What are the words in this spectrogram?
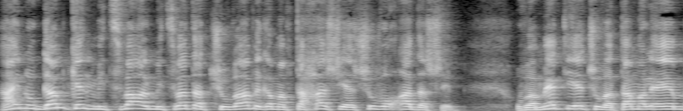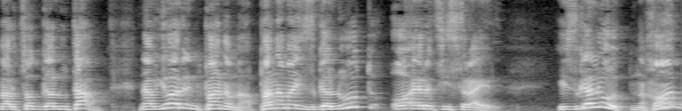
היינו גם כן מצווה על מצוות התשובה וגם הבטחה שישובו עד השם. ובאמת תהיה תשובתם עליהם בארצות גלותם. Now you are in Panama. Panama is גלות או ארץ ישראל? is גלות, נכון?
